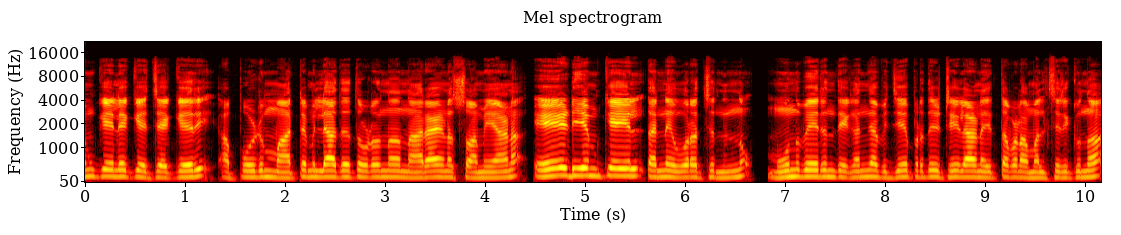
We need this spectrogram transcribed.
എം. കെയിലേക്ക് ചേക്കേറി. അപ്പോഴും മാറ്റമില്ലാതെ തുടർന്ന് നാരായണസ്വാമിയാണ്. എ. ഡി. എം. കെയിൽ തന്നെ ഉറച്ചു നിന്നു. മൂന്നുപേരും തികഞ്ഞ വിജയപ്രതീക്ഷയിലാണ് ഇത്തവണ മത്സരിക്കുന്നത്.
